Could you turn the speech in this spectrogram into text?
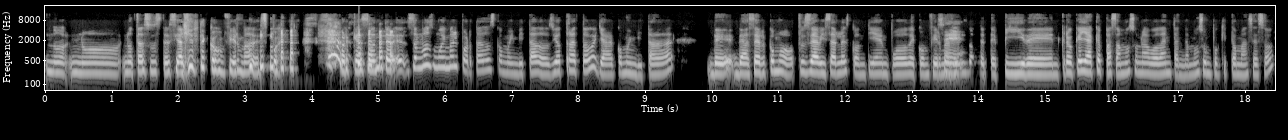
no, no, no te asustes si alguien te confirma después, porque son somos muy mal portados como invitados. Yo trato ya como invitada de, de hacer como, pues de avisarles con tiempo, de confirmarles Sí, donde te piden. Creo que ya que pasamos una boda entendemos un poquito más eso.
